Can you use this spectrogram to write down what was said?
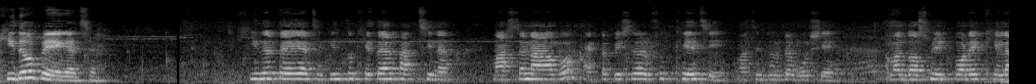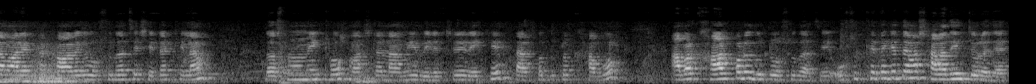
খিদেও পেয়ে গেছে। খিদে পেয়ে গেছে, কিন্তু খেতে আর পাচ্ছি না। মাছটা নামাবো, একটা প্রেশারের ওষুধ খেয়েছি, মাছের ঝোলটা বসে। আবার দশ মিনিট পরে খেলাম, আর একটা খাওয়ার আগে ওষুধ আছে, সেটা খেলাম। দশ পনেরো মিনিট হোক, মাছটা নামিয়ে বেড়ে টেড়ে রেখে তারপর দুটো খাব। আবার খাওয়ার পরেও দুটো ওষুধ আছে। ওষুধ খেতে খেতে আমার সারাদিন চলে যায়।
